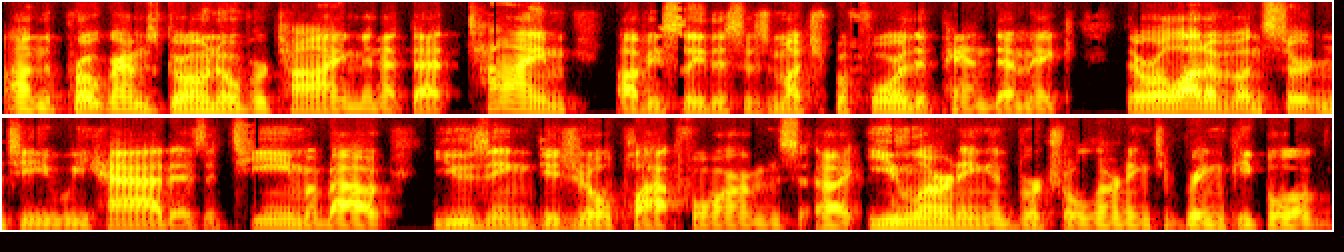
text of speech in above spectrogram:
Um, the program's grown over time. And at that time, obviously, this was much before the pandemic. There were a lot of uncertainty we had as a team about using digital platforms, uh, e learning, and virtual learning to bring people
